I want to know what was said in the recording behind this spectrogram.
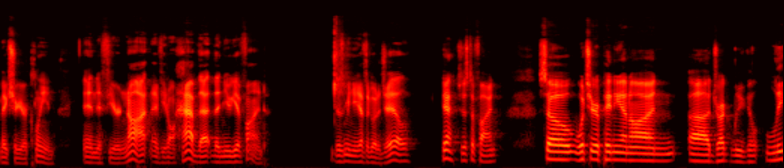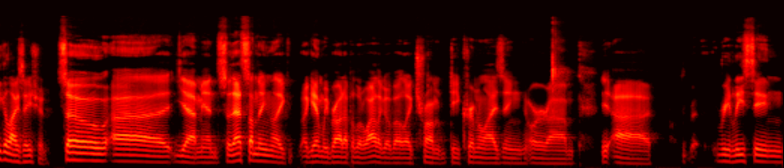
Make sure you're clean. And if you're not, if you don't have that, then you get fined. Doesn't mean you have to go to jail. Yeah, just a fine. So, what's your opinion on uh, drug legal legalization? So uh, yeah, man. So that's something like again we brought up a little while ago about like Trump decriminalizing or um, uh, releasing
